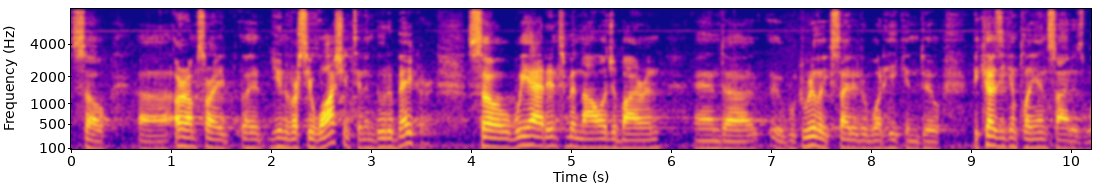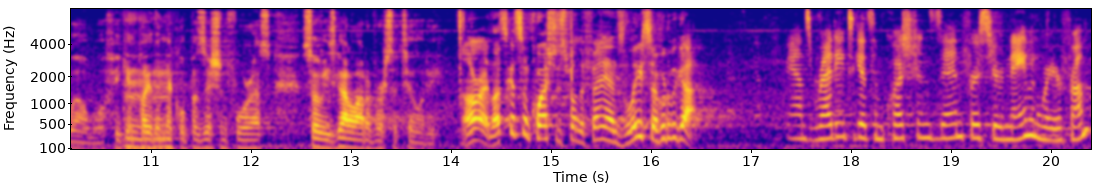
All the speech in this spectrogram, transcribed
So, uh, or I'm sorry, uh, University of Washington in Budda Baker. So we had intimate knowledge of Byron, and uh, we're really excited at what he can do because he can play inside as well. Wolf, he can play the nickel position for us, so he's got a lot of versatility. All right, let's get some questions from the fans. Lisa, who do we got? Fans ready to get some questions in. First, your name and where you're from.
